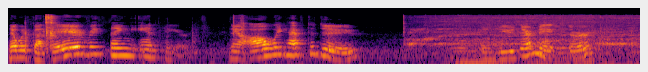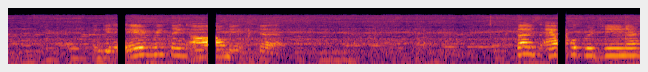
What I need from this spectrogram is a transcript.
Now we've got everything in here. Now all we have to do is use our mixer and get everything all mixed up. Those apples, Regina,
